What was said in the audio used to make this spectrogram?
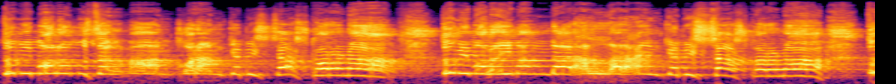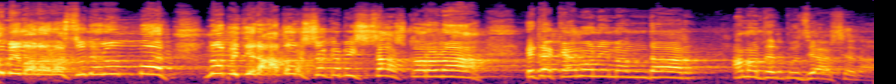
তুমি বলো মুসলমান, কোরআনকে বিশ্বাস করো না। তুমি বলো ইমানদার, আল্লাহর আইনকে বিশ্বাস করো না। তুমি বলো রসুলের উম্মত, নবীজির আদর্শকে বিশ্বাস করো না। এটা কেমন ইমানদার আমাদের বুঝে আসে না।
